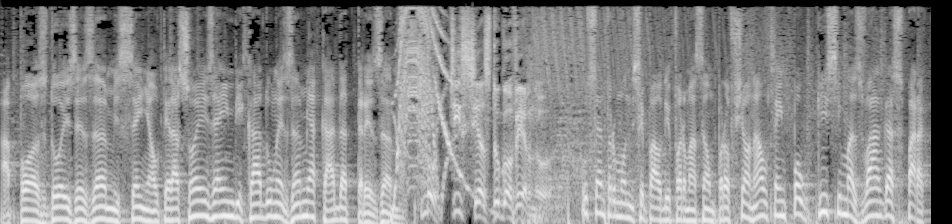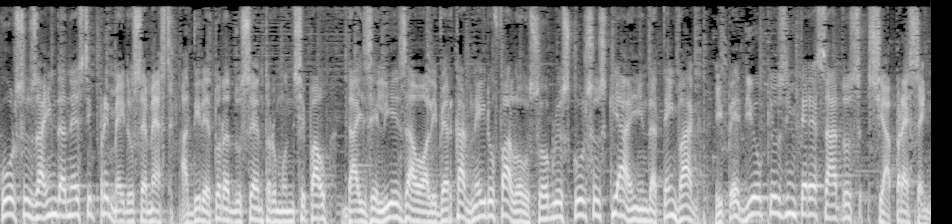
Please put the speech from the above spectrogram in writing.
Após dois exames sem alterações, é indicado um exame a cada três anos. Notícias do Governo. O Centro Municipal de Formação Profissional tem pouquíssimas vagas para cursos ainda neste primeiro semestre. A diretora do Centro Municipal, Dais Elisa Oliver Carneiro, falou sobre os cursos que ainda têm vaga e pediu que os interessados se apressem.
